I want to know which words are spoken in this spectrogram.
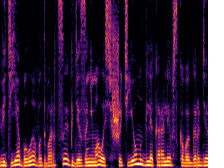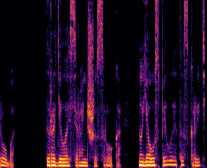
ведь я была во дворце, где занималась шитьем для королевского гардероба. Ты родилась раньше срока, но я успела это скрыть,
